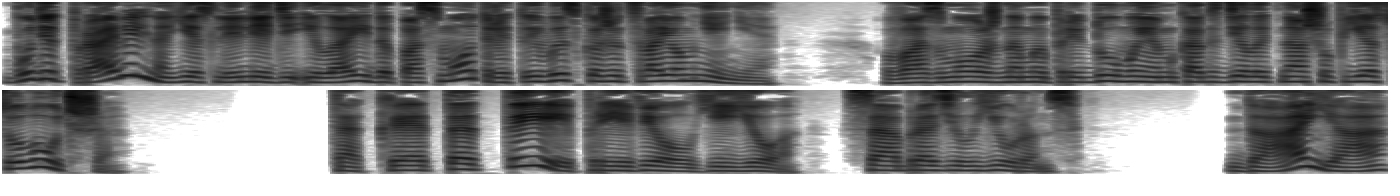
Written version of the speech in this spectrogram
Будет правильно, если леди Илаида посмотрит и выскажет свое мнение. Возможно, мы придумаем, как сделать нашу пьесу лучше». «Так это ты привел ее», — сообразил Юранс. «Да, я»,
